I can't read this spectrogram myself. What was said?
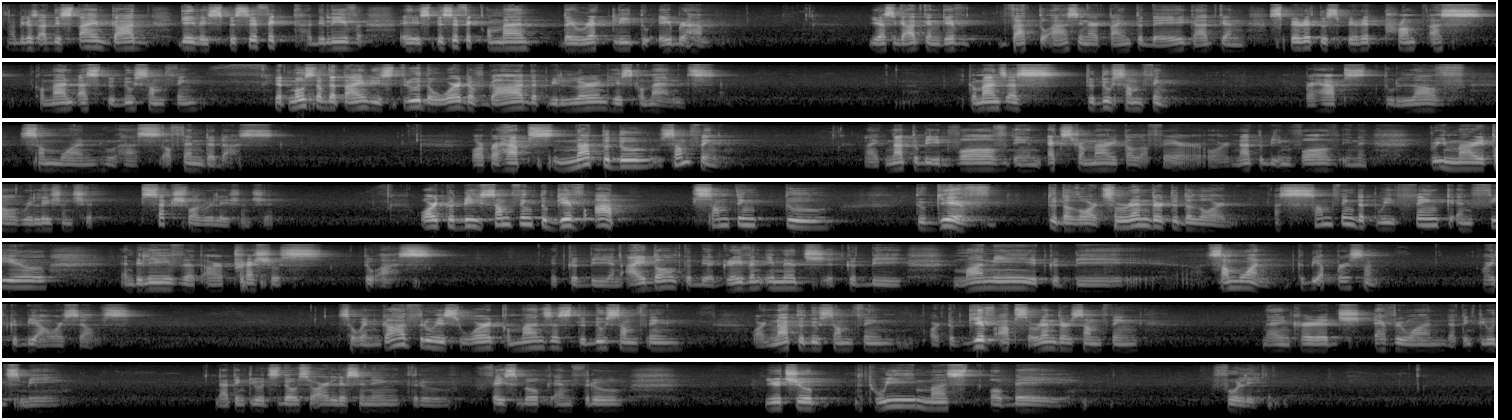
uh, because at this time, God gave a specific, I believe, a specific command directly to Abraham. Yes, God can give that to us in our time today. God can, spirit to spirit, prompt us, command us to do something. Yet most of the time, it is through the Word of God that we learn His commands. He commands us to do something, perhaps to love someone who has offended us. Or perhaps not to do something, like not to be involved in extramarital affair or not to be involved in a premarital relationship, sexual relationship. or it could be something to give up, something to, to give to the Lord, surrender to the Lord, as something that we think and feel and believe that are precious to us. It could be an idol, it could be a graven image, it could be money, it could be uh, someone, it could be a person, or it could be ourselves. So when God, through His Word, commands us to do something, or not to do something, or to give up, surrender something, may I encourage everyone, that includes me, that includes those who are listening through Facebook and through YouTube, that we must obey fully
